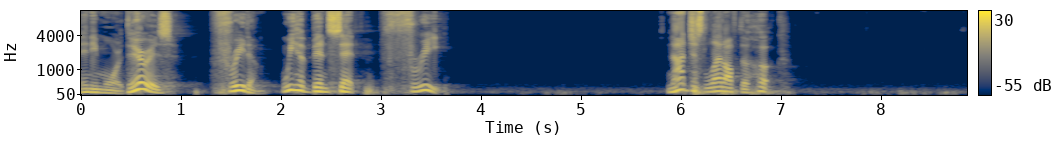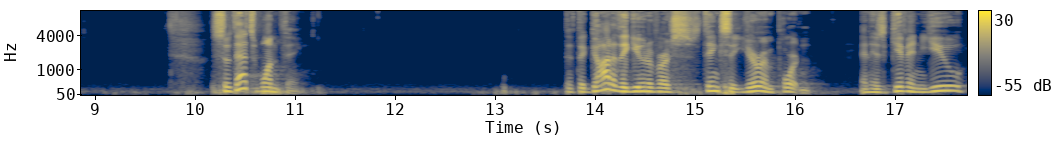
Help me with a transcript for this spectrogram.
anymore. There is freedom. We have been set free, not just let off the hook. So that's one thing. That the God of the universe thinks that you're important and has given you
